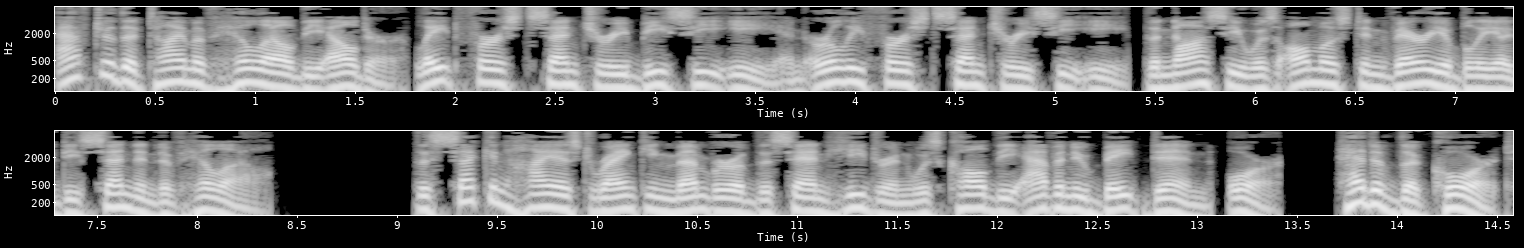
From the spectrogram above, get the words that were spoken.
After the time of Hillel the Elder late 1st century BCE and early 1st century CE, the Nasi was almost invariably a descendant of Hillel. The second highest ranking member of the Sanhedrin was called the Avenue Beit Din, or head of the court.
